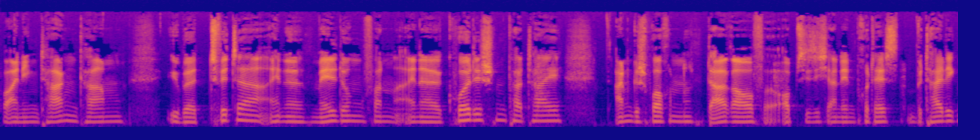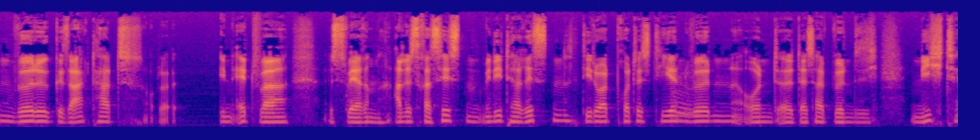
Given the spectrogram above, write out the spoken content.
Vor einigen Tagen kam über Twitter eine Meldung von einer kurdischen Partei, angesprochen darauf, ob sie sich an den Protesten beteiligen würde, gesagt hat oder in etwa, es wären alles Rassisten und Militaristen, die dort protestieren mhm. würden und äh, deshalb würden sie sich nicht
